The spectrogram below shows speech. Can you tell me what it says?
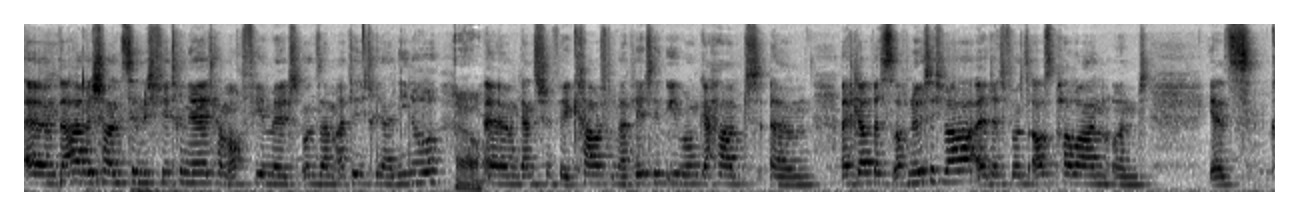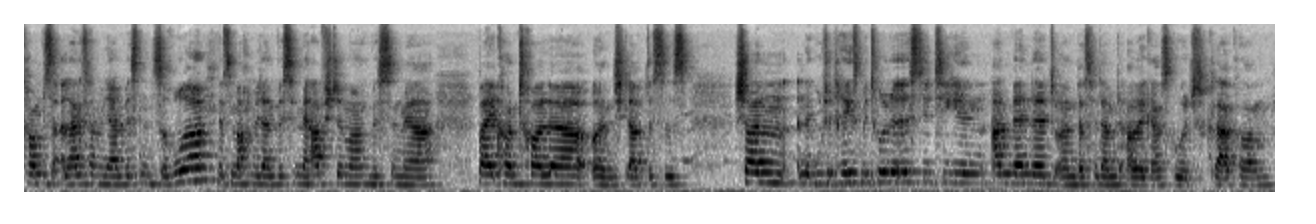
Ähm, da haben wir schon ziemlich viel trainiert, haben auch viel mit unserem Athletiktrainer Nino ja. ähm, ganz schön viel Kraft- und Athletikübungen gehabt. Ähm, aber ich glaube, dass es auch nötig war, also dass wir uns auspowern und jetzt kommt es langsam wieder ein bisschen zur Ruhe. Jetzt machen wir da ein bisschen mehr Abstimmung, ein bisschen mehr Ballkontrolle und ich glaube, das ist schon eine gute Trainingsmethode ist, die Tigin anwendet und dass wir damit alle ganz gut klarkommen.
